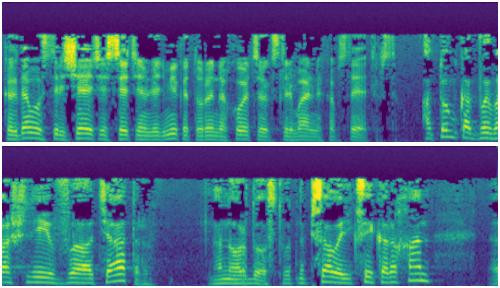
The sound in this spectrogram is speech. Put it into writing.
когда вы встречаетесь с этими людьми, которые находятся в экстремальных обстоятельствах. О том, как вы вошли в театр на Нордост, вот написал Алексей Карахан, э,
